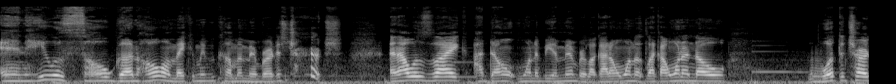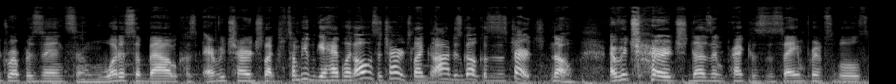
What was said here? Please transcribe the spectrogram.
And he was so gun ho on making me become a member of this church. And I was like, I don't want to be a member. Like, I don't want to, like, I want to know what the church represents and what it's about because every church, like, some people get happy, like, oh, it's a church. Like, I'll just go because it's a church. No, every church doesn't practice the same principles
